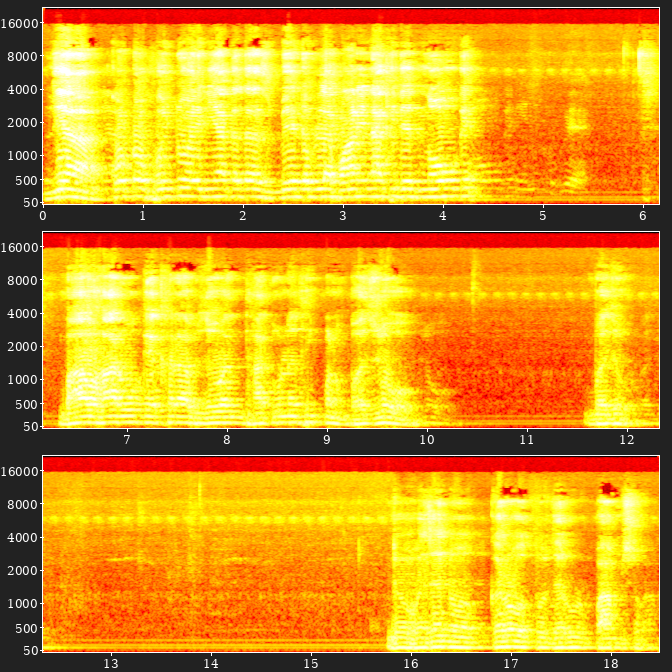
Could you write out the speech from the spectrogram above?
જ્યાં કોટો ફૂટ્યો હોય, ત્યાં કદાચ બે ડબલા પાણી નાખી દે ન ઉગે. ભાવ હારું કે ખરાબ જોવાનું થતું નથી, પણ ભજો. ભજો. જો ભજનો કરો તો જરૂર પામશો.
